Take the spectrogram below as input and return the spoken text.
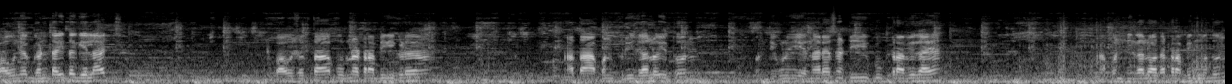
पाऊन एक घंटा इथं गेलाच. पाहू शकता पूर्ण ट्रॅफिक इकडं. आता आपण फ्री झालो इथून. पण तिकडून येणाऱ्यासाठी खूप ट्रॅफिक आहे. आपण निघालो आता ट्रॅफिकमधून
